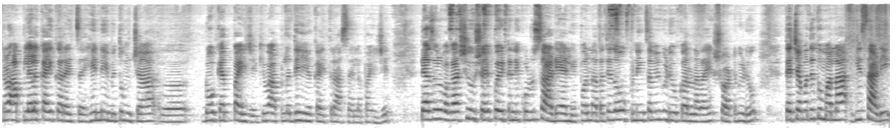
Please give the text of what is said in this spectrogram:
त्यामुळे आपल्याला काय करायचं हे नेहमी तुमच्या डोक्यात पाहिजे किंवा आपलं ध्येय काहीतरी असायला पाहिजे. त्याचबरोबर बघा शिवशाही पैठणीकडून साडी आली. पण आता त्याचा ओपनिंगचा मी व्हिडिओ करणार आहे शॉर्ट व्हिडिओ त्याच्यामध्ये तुम्हाला ही साडी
